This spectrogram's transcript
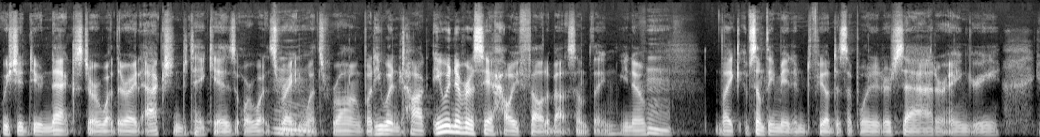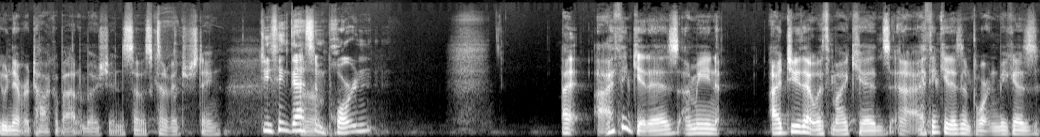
we should do next or what the right action to take is or what's right and what's wrong. But he wouldn't talk, he would never say how he felt about something, you know? Like if something made him feel disappointed or sad or angry, he would never talk about emotions. So it's kind of interesting. Do you think that's um, important? I, I think it is. I mean, I do that with my kids, and I think it is important because,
